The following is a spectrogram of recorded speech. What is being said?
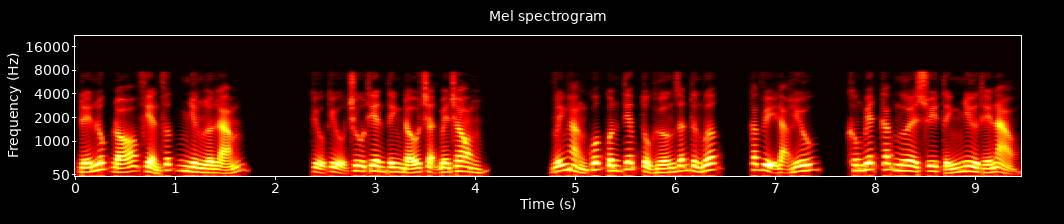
đến lúc đó phiền phức nhưng lớn lắm. Cựu cựu chu thiên tinh đấu trận bên trong. Vĩnh Hằng quốc quân tiếp tục hướng dẫn từng bước, các vị đạo hữu, không biết các ngươi suy tính như thế nào.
